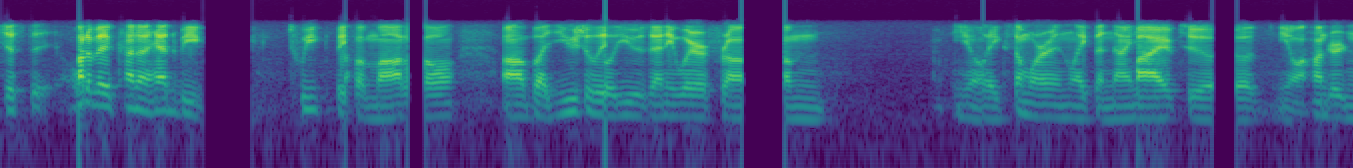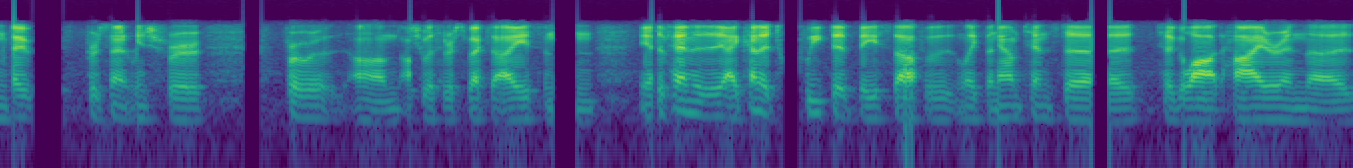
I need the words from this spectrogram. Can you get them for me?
just a lot of it kind of had to be off a model, uh, but usually we'll use anywhere from you know like somewhere in like the 95 to uh, you know 105 percent range for for um, with respect to ice, and you know, depended. I kind of tweaked it based off of like the NAM tends to to go a lot higher in the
